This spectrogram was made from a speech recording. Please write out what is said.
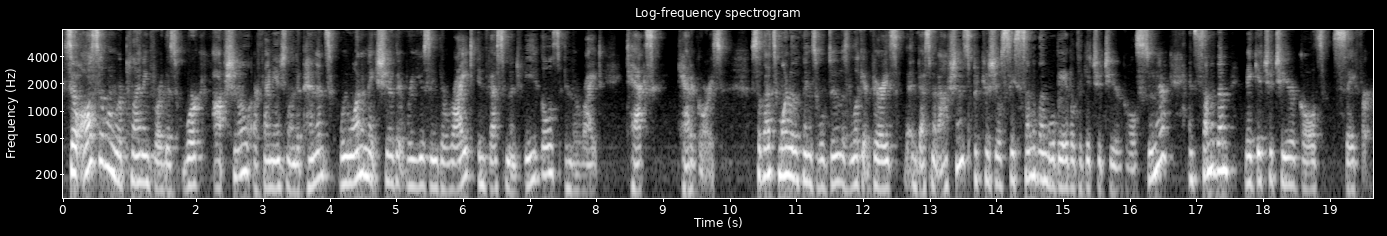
So, also when we're planning for this work optional or financial independence, we want to make sure that we're using the right investment vehicles in the right tax categories. So that's one of the things we'll do is look at various investment options because you'll see some of them will be able to get you to your goals sooner and some of them may get you to your goals safer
